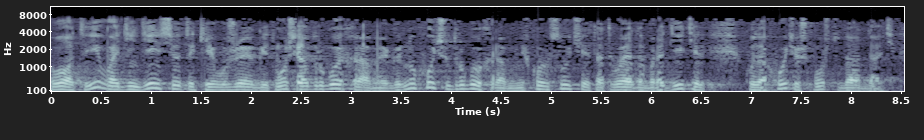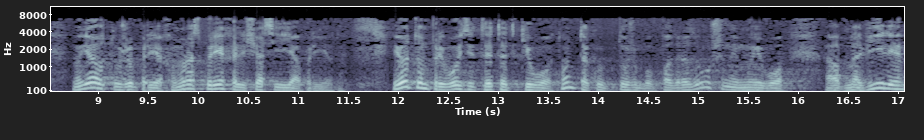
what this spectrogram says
Вот, и в один день все-таки уже говорит, может, я в другой храм? Я говорю, ну, хочешь в другой храм, ни в коем случае, это твоя добродетель, куда хочешь, можешь туда отдать. Но я вот уже приехал. Ну, раз приехали, сейчас и я приеду. И вот он привозит этот киот. Он такой тоже был подразрушенный, мы его обновили,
